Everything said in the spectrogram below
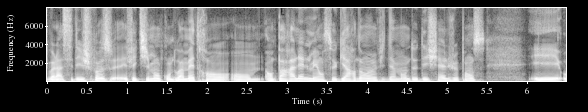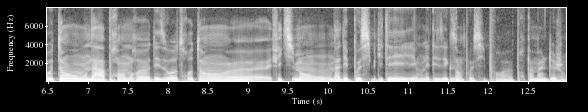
voilà, c'est des choses effectivement qu'on doit mettre en, parallèle, mais en se gardant évidemment de d'échelle, je pense. Et autant on a à apprendre des autres, autant euh, effectivement on a des possibilités et on est des exemples aussi pour, euh, pour pas mal de gens.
